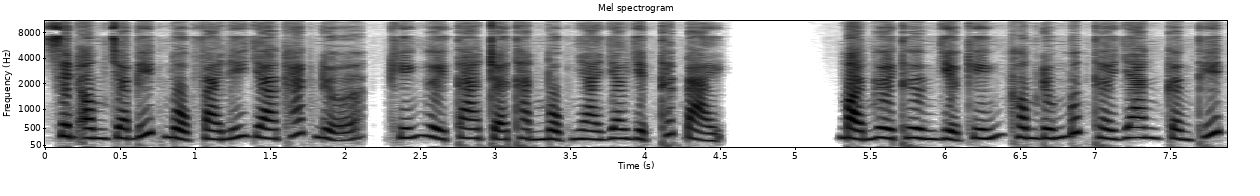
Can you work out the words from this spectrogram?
Xin ông cho biết một vài lý do khác nữa khiến người ta trở thành một nhà giao dịch thất bại. Mọi người thường dự kiến không đúng mức thời gian cần thiết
